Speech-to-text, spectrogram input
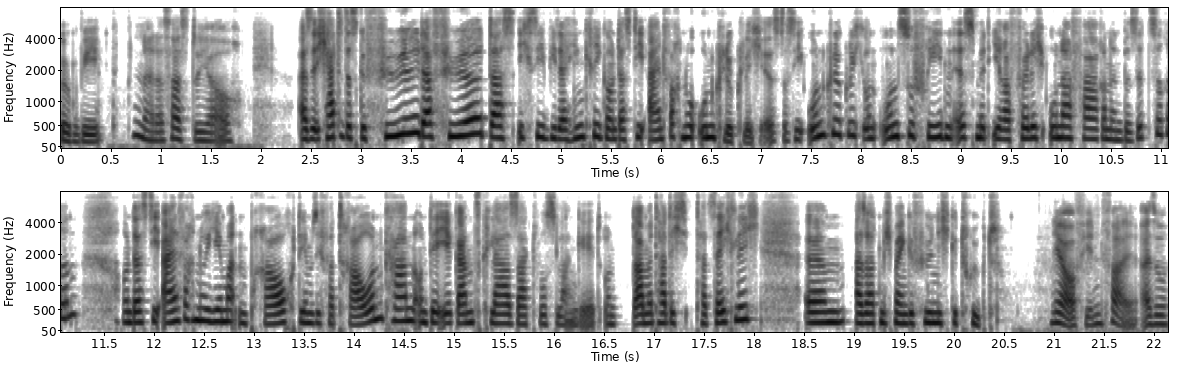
Irgendwie. Na, das hast du ja auch. Also ich hatte das Gefühl dafür, dass ich sie wieder hinkriege und dass die einfach nur unglücklich ist, dass sie unglücklich und unzufrieden ist mit ihrer völlig unerfahrenen Besitzerin und dass die einfach nur jemanden braucht, dem sie vertrauen kann und der ihr ganz klar sagt, wo es lang geht. Und damit hatte ich tatsächlich, ähm, also hat mich mein Gefühl nicht getrügt. Ja, auf jeden Fall. Also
